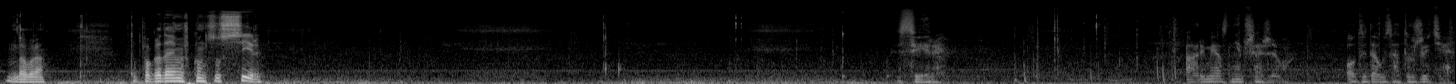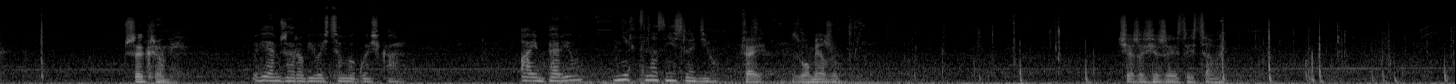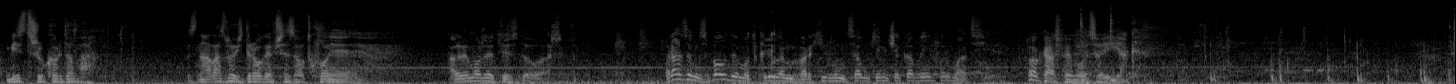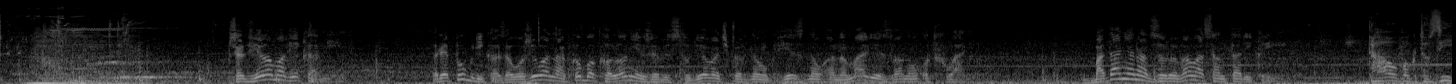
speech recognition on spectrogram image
Dobra. To pogadajmy w końcu z Sir. Sir. Armias nie przeżył. Oddał za to życie. Przykro mi. Wiem, że robiłeś co mogłeś, Kal. A Imperium? Nikt nas nie śledził. Hej, złomiarzu. Cieszę się, że jesteś cały. Mistrzu Kordowa. Znalazłeś drogę przez otchłań? Nie, ale może ty zdołasz. Razem z Bołdem odkryłem w archiwum całkiem ciekawe informacje. Pokażmy mu co i jak. Przed wieloma wiekami Republika założyła na Kobo kolonię, żeby studiować pewną gwiezdną anomalię zwaną otchłanią. Badania nadzorowała Santari Kree. Ta obok to Zi.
